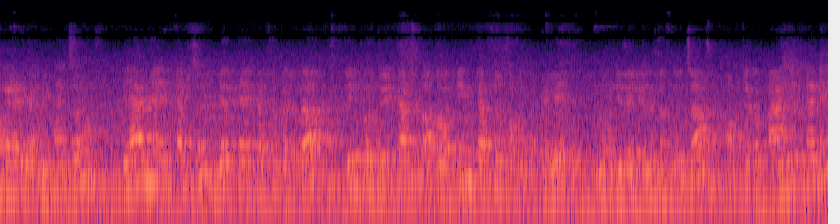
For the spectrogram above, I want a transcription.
अगाडि हामी खान्छौँ। बिहान एक क्याप्सुल बेलुका एक क्याप्सुल गरेर दिनको दुई क्याप्सुल अथवा तिन क्याप्सुलसम्म तपाईँले नोनीले लिन सक्नुहुन्छ हप्ताको पाँच दिन खाने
